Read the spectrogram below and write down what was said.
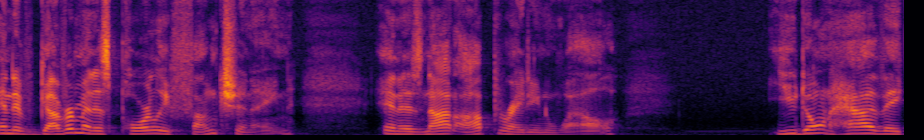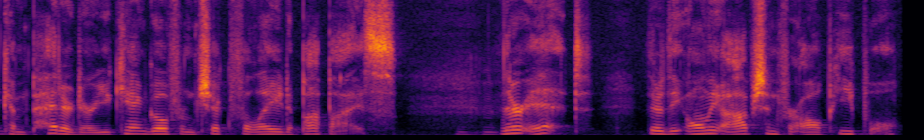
And if government is poorly functioning and is not operating well, you don't have a competitor. You can't go from Chick fil A to Popeyes. Mm-hmm. They're it. They're the only option for all people.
